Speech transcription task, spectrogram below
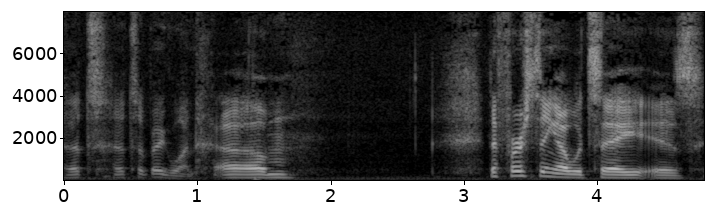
that's that's a big one. The first thing I would say is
